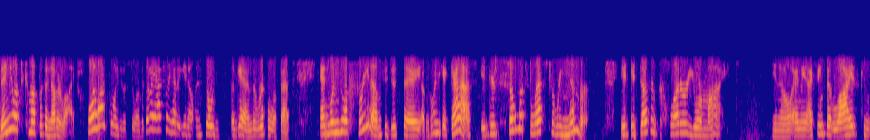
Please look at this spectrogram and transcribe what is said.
Then you have to come up with another lie. Well, I was going to the store, but then I actually had it, you know. And so again, the ripple effect. And when you have freedom to just say, "I'm going to get gas," it, there's so much less to remember. It, it doesn't clutter your mind. You know, I mean, I think that lies can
